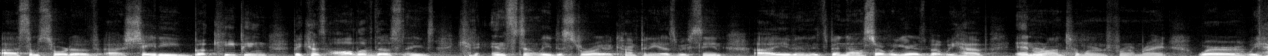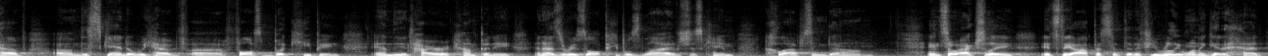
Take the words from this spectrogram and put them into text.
uh, some sort of uh, shady bookkeeping, because all of those things can instantly destroy a company. As we've seen, uh, even it's been now several years, but we have Enron to learn from, right? Where we have um, the scandal, we have uh, false bookkeeping, and the entire company, and as a result, people's lives just came collapsing down. And so, actually, it's the opposite that if you really want to get ahead,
